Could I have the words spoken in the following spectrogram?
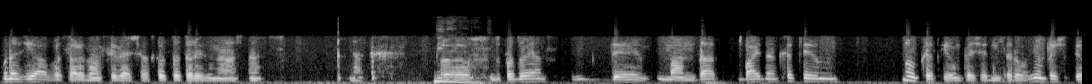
Bună ziua, vă salut, domnul Silvia și ascultătorii dumneavoastră. Da. Bine. Uh, după doi ani de mandat, Biden cred că e un, nu cred că e un președinte rău. E un președinte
